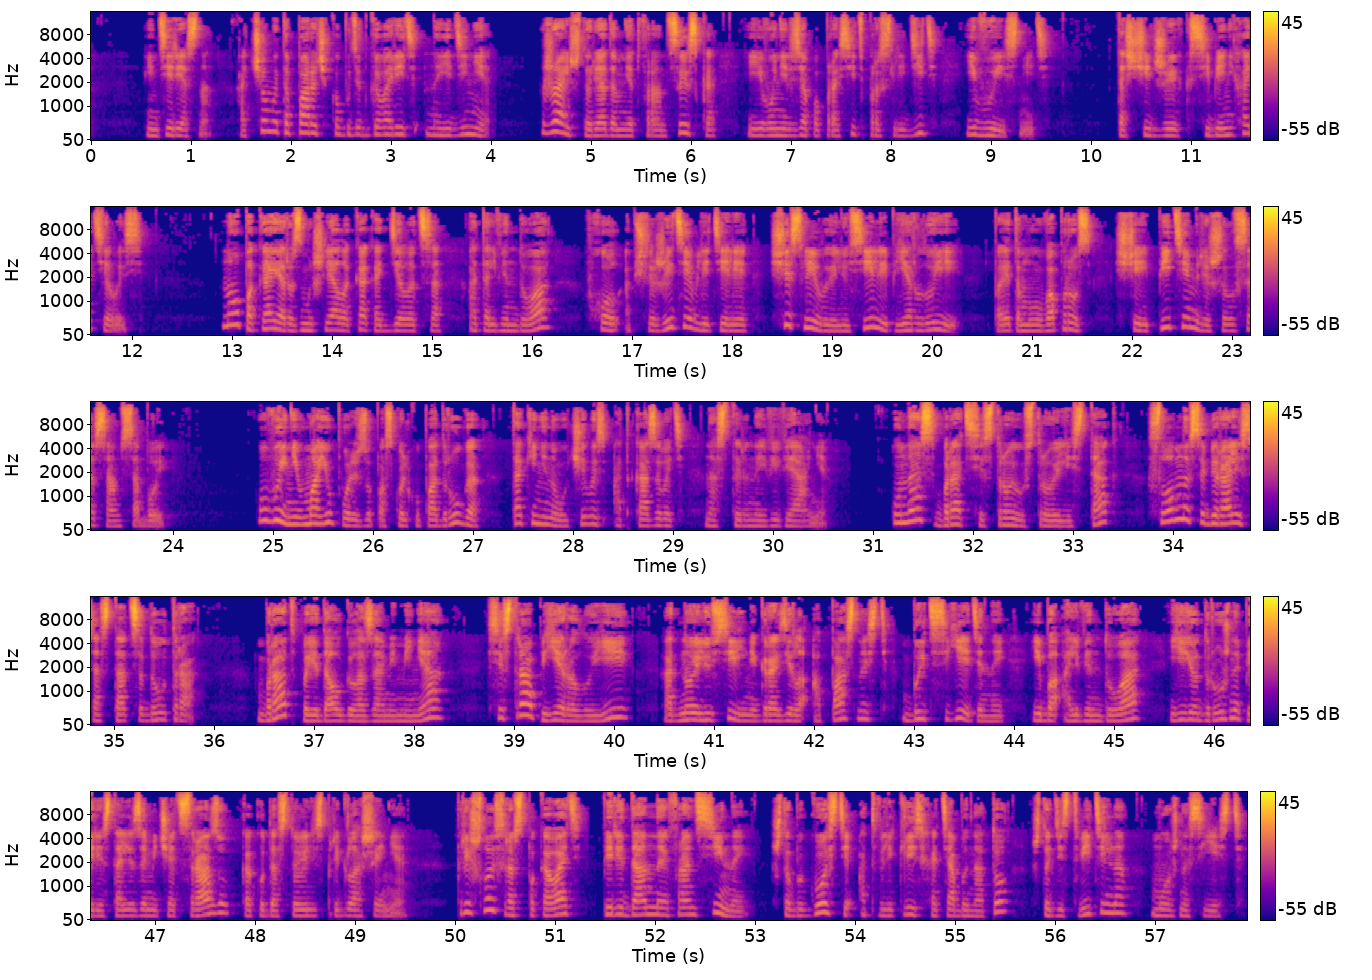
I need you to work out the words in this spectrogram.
Интересно, о чем эта парочка будет говорить наедине? Жаль, что рядом нет Франциска, и его нельзя попросить проследить и выяснить. Тащить же их к себе не хотелось. Но пока я размышляла, как отделаться от Альвиндуа, в холл общежития влетели счастливые Люсиль и Пьер Луи поэтому вопрос с чаепитием решился сам собой. Увы, не в мою пользу, поскольку подруга так и не научилась отказывать настырной Вивиане. У нас брат с сестрой устроились так, словно собирались остаться до утра. Брат поедал глазами меня, сестра Пьера Луи, одной Люсиль не грозила опасность быть съеденной, ибо Альвиндуа ее дружно перестали замечать сразу, как удостоились приглашения – Пришлось распаковать переданное Франсиной, чтобы гости отвлеклись хотя бы на то, что действительно можно съесть.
